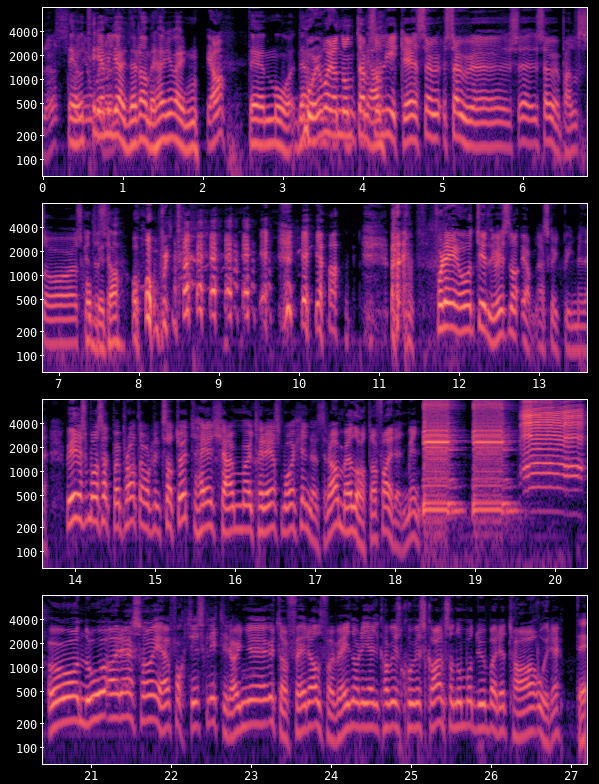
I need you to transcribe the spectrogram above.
Det er jo tre milliarder damer her i verden. Ja. Det må det, må jo være noen av dem som liker liker sau- sau- sau- sauepels og Hobbiter. Og hobbiter. ja. For det er jo tydeligvis noe Ja, jeg skal ikke begynne med det. Vi må sette på en plate. Jeg ble litt satt ut. Her kommer tre små kjennelser med låta 'Faren min'. Nå Are, så er jeg faktisk litt utafor allfarvei når det gjelder vi, hvor vi skal, så nå må du bare ta ordet. Det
